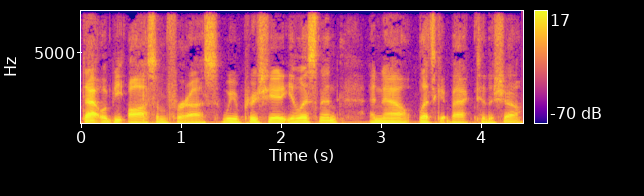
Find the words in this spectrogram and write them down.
That would be awesome for us. We appreciate you listening. And now let's get back to the show.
